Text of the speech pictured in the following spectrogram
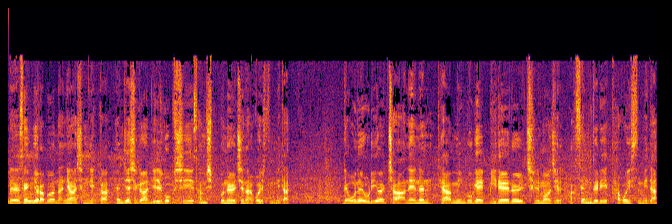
네, 생 여러분 안녕하십니까? 현재 시간 7시 30분을 지나고 있습니다. 네, 오늘 우리 열차 안에는 대한민국의 미래를 짊어질 학생들이 타고 있습니다.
